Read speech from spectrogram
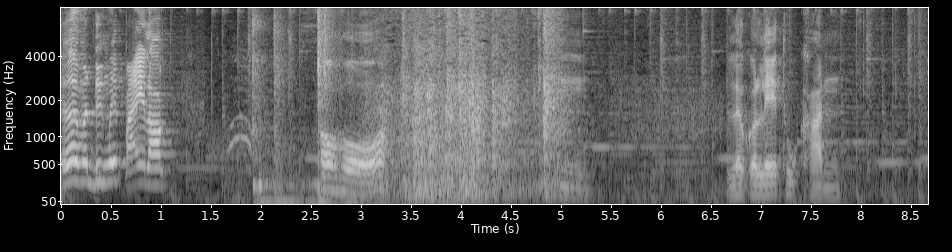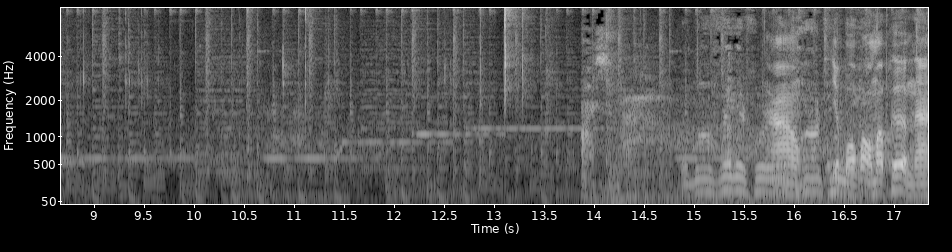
เออมันดึงไม่ไปหรอก โอ้โหอืมแล้วก็เละทุกคันอ้าวอย่าบอกว่าเอามาเพิ่มนะ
